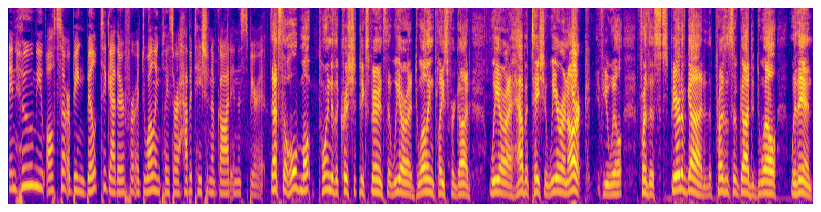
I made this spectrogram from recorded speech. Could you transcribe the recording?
In whom you also are being built together for a dwelling place or a habitation of God in the Spirit. That's the whole mo- point of the Christian experience that we are a dwelling place for God. We are a habitation. We are an ark, if you will, for the Spirit of God and the presence of God to dwell within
